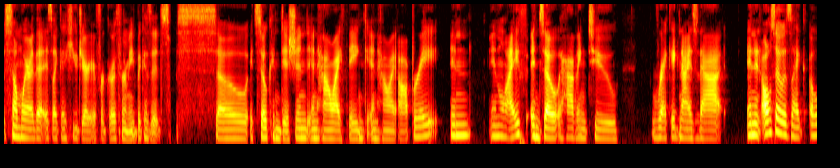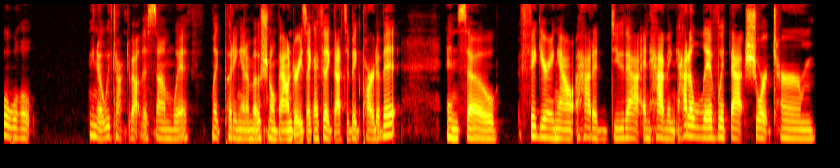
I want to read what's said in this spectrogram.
somewhere that is like a huge area for growth for me because it's so it's so conditioned in how I think and how I operate in in life, and so having to recognize that, and it also is like, oh well, you know, we've talked about this some with like putting in emotional boundaries. Like I feel like that's a big part of it. And so figuring out how to do that and having how to live with that short term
